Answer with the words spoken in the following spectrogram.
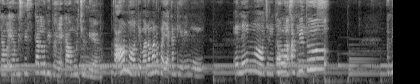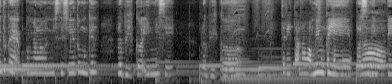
kalau yang mistis kan lebih banyak kamu Jun ya? Gak ono di mana mana bayangkan dirimu elengo cerita kalau mistis. aku itu aku itu kayak pengalaman mistisnya itu mungkin lebih ke ini sih. Lebih ke cerita nawak mimpi pas Iya. mimpi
